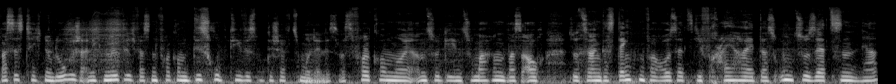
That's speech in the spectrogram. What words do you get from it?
was ist technologisch eigentlich möglich, was ein vollkommen disruptives Geschäftsmodell mhm. ist, was vollkommen neu anzugehen, zu machen, was auch sozusagen das Denken voraussetzt, die Freiheit, das umzusetzen. Ja?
